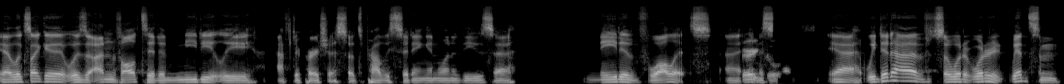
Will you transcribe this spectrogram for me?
yeah, it looks like it was unvaulted immediately after purchase, so it's probably sitting in one of these uh, native wallets. Uh, Very cool. Yeah, we did have. So what? What are we had some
